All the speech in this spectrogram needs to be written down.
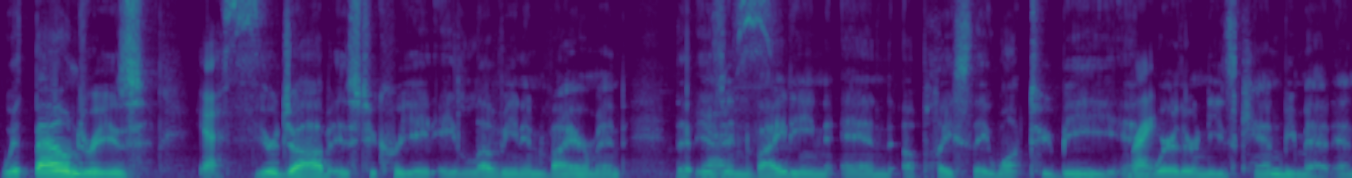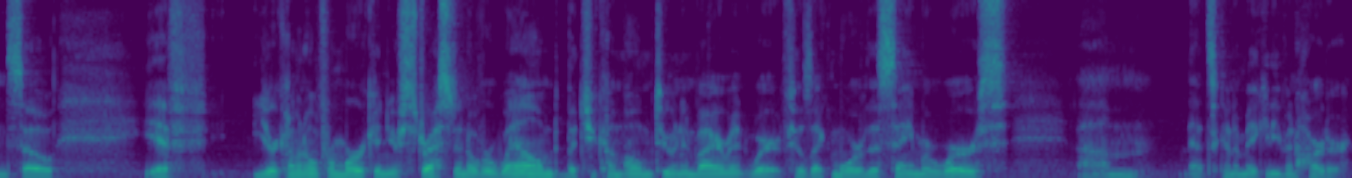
with boundaries, Yes. Your job is to create a loving environment that yes. is inviting and a place they want to be and right. where their needs can be met. And so if you're coming home from work and you're stressed and overwhelmed, but you come home to an environment where it feels like more of the same or worse, um, that's going to make it even harder.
